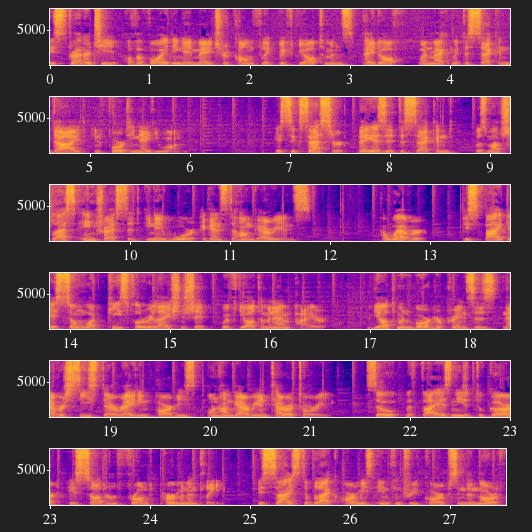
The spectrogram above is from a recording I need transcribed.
His strategy of avoiding a major conflict with the Ottomans paid off when Mehmed II died in 1481. His successor, Bayezid II, was much less interested in a war against the Hungarians. However, despite a somewhat peaceful relationship with the Ottoman Empire, the Ottoman border princes never ceased their raiding parties on Hungarian territory, so Matthias needed to guard his southern front permanently. Besides the Black Army's infantry corps in the north,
